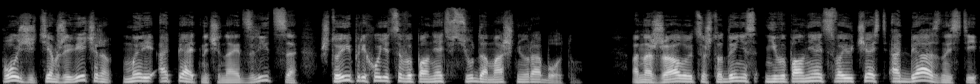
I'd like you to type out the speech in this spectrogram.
Позже, тем же вечером, Мэри опять начинает злиться, что ей приходится выполнять всю домашнюю работу. Она жалуется, что Деннис не выполняет свою часть обязанностей,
